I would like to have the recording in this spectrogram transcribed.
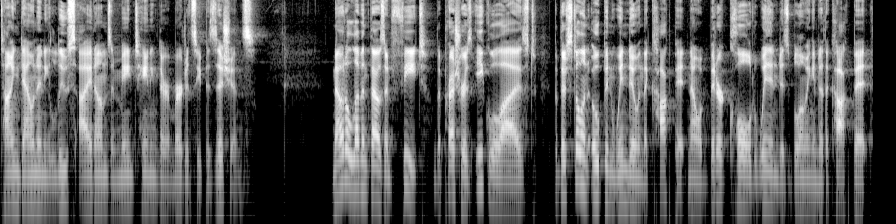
tying down any loose items, and maintaining their emergency positions. Now at 11,000 feet, the pressure is equalized, but there's still an open window in the cockpit. Now a bitter cold wind is blowing into the cockpit,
